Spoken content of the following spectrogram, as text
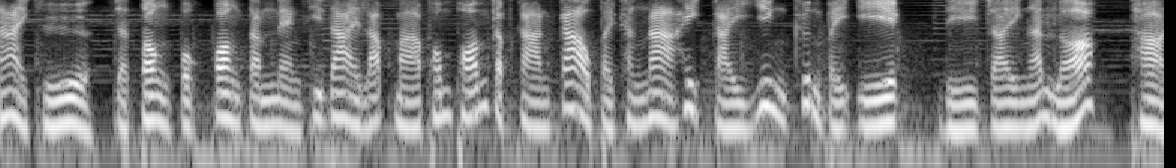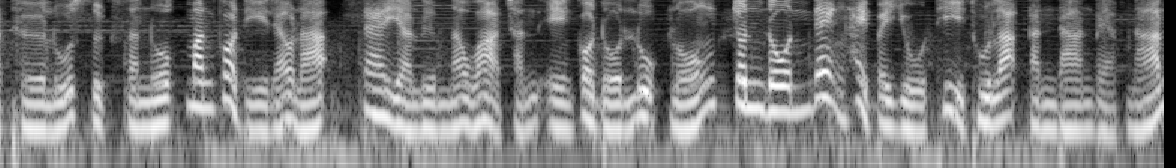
ง่ายๆ คือจะต้องปกป้องตำแหน่งที่ได้รับมาพร้อม ๆ กับการก้าวไปข้างหน้าให้ไกลยิ่งขึ้นไปอีก ดีใจงั้นเหรอ ถ้าเธอรู้สึกสนุกมันก็ดีแล้วละ แต่อย่าลืมนะว่าฉันเองก็โดนลูกหลง จนโดนเด้งให้ไปอยู่ที่ธุระกันดารแบบนั้น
